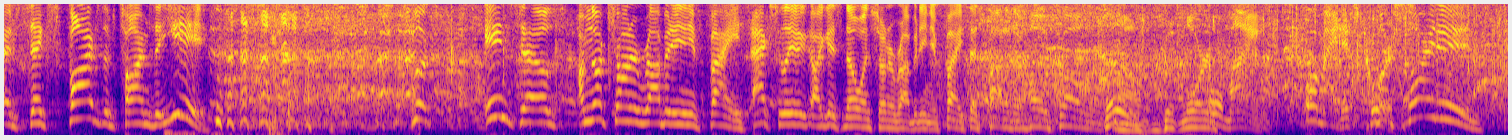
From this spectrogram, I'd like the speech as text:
Now I have sex fives of times a year. Look, incels, I'm not trying to rub it in your face. Actually, I guess no one's trying to rub it in your face. That's part of the whole problem. Oh, good lord. Oh, my. Oh, my, it's coarse. My point is...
